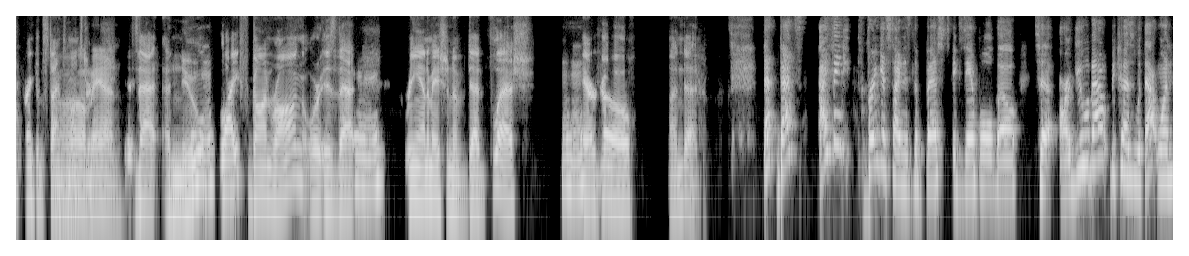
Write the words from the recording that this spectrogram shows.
What's Frankenstein's monster? oh monster? man, Is that a new Mhm. life gone wrong, or is that Mhm, reanimation of dead flesh? mhm. Ergo, undead. That that's I think Frankenstein is the best example though to argue about because with that one,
